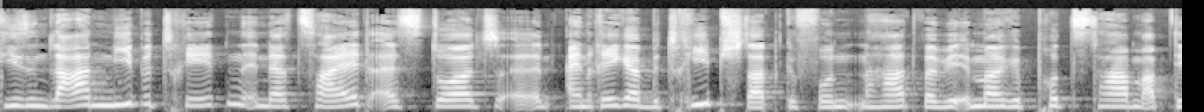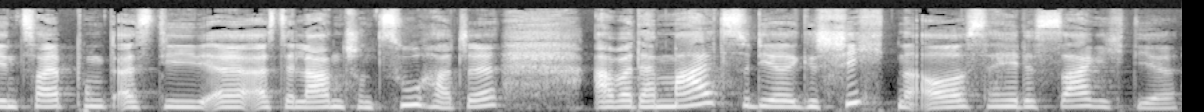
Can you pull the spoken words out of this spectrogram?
diesen Laden nie betreten in der Zeit, als dort äh, ein reger Betrieb stattgefunden hat, weil wir immer geputzt haben ab dem Zeitpunkt, als die, äh, als der Laden schon zu hatte. Aber da malst du dir Geschichten aus, hey, das sage ich dir.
